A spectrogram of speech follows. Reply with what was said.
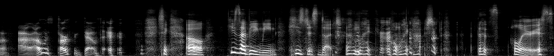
I, I was perfect out there. It's like, oh, he's not being mean. He's just Dutch. I'm like, oh my gosh, that's hilarious.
